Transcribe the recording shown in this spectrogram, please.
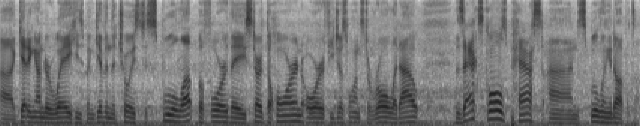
Uh, getting underway, he's been given the choice to spool up before they start the horn or if he just wants to roll it out. Zach Scholes passed on spooling it up. It's a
